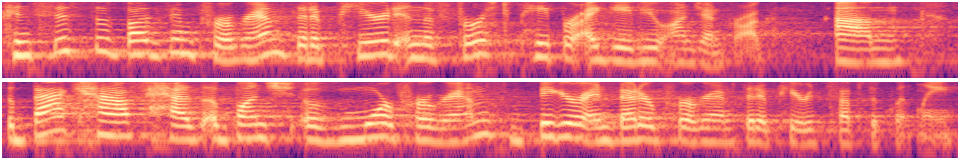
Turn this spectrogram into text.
consists of bugs in programs that appeared in the first paper I gave you on GenProg. Um, the back half has a bunch of more programs, bigger and better programs that appeared subsequently.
